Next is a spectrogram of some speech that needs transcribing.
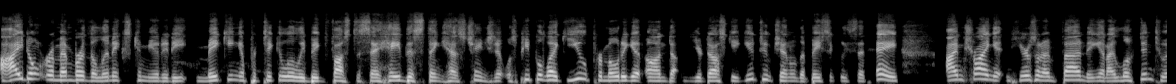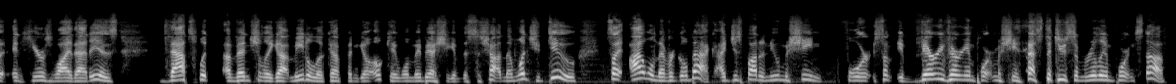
i don't remember the linux community making a particularly big fuss to say hey this thing has changed. And it was people like you promoting it on your DasGeek youtube channel that basically said hey i'm trying it and here's what i'm finding and i looked into it and here's why that is that's what eventually got me to look up and go okay well maybe i should give this a shot. And then once you do it's like i will never go back. I just bought a new machine for some a very very important machine that has to do some really important stuff.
